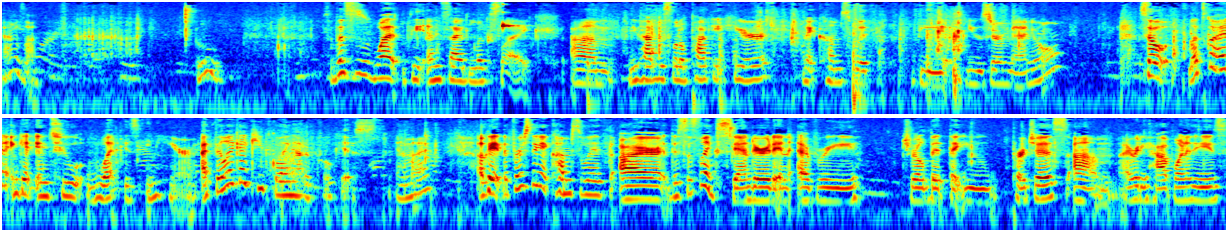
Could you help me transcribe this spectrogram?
Amazon Ooh. So this is what the inside looks like. Um, you have this little pocket here and it comes with the user manual. So let's go ahead and get into what is in here. I feel like I keep going out of focus. Am I? Okay, the first thing it comes with are, this is like standard in every drill bit that you purchase. Um, I already have one of these.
